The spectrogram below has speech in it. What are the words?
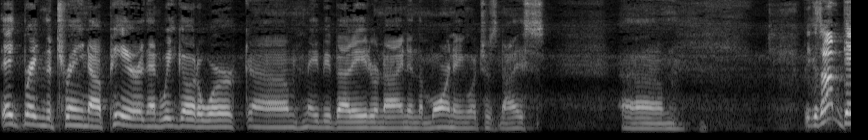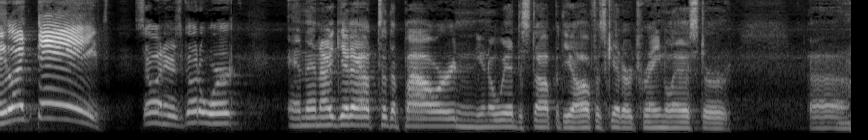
they bring the train up here, and then we go to work um, maybe about 8 or 9 in the morning, which was nice. Um, because I'm Daylight Dave! So anyways, go to work, and then I get out to the power, and, you know, we had to stop at the office, get our train list, or uh,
